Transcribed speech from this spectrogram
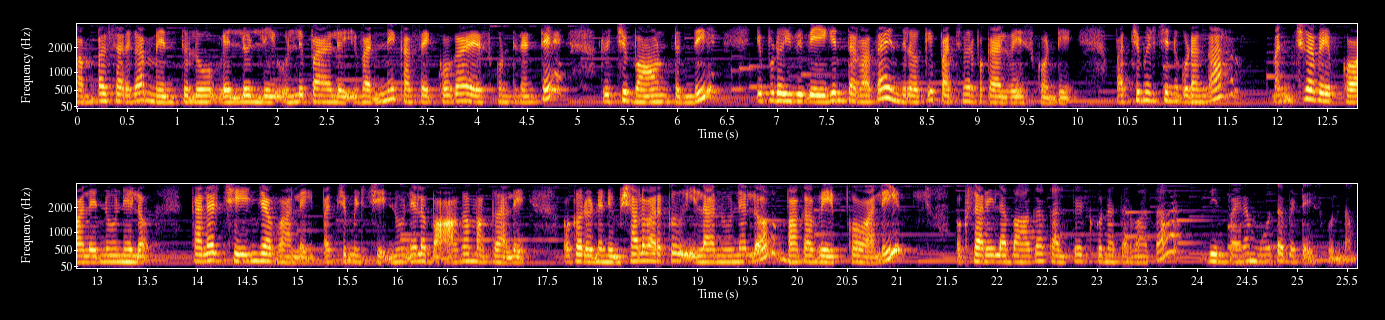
కంపల్సరిగా మెంతులు వెల్లుల్లి ఉల్లిపాయలు ఇవన్నీ కాస్త ఎక్కువగా వేసుకుంటేనంటే రుచి బాగుంటుంది. ఇప్పుడు ఇవి వేగిన తర్వాత ఇందులోకి పచ్చిమిరపకాయలు వేసుకోండి. పచ్చిమిర్చిని కూడా మంచిగా వేపుకోవాలి నూనెలో. కలర్ చేంజ్ అవ్వాలి పచ్చిమిర్చి. నూనెలో బాగా మగ్గాలి. ఒక రెండు నిమిషాల వరకు ఇలా నూనెలో బాగా వేపుకోవాలి. ఒకసారి ఇలా బాగా కలిపేసుకున్న తర్వాత దీనిపైన మూత పెట్టేసుకుందాం.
